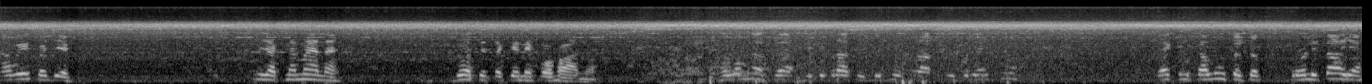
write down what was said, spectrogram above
на виході. Ну, як на мене, досить таки непогано. Це відібрати дрібну фракцію. Декілька луточок пролітає,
